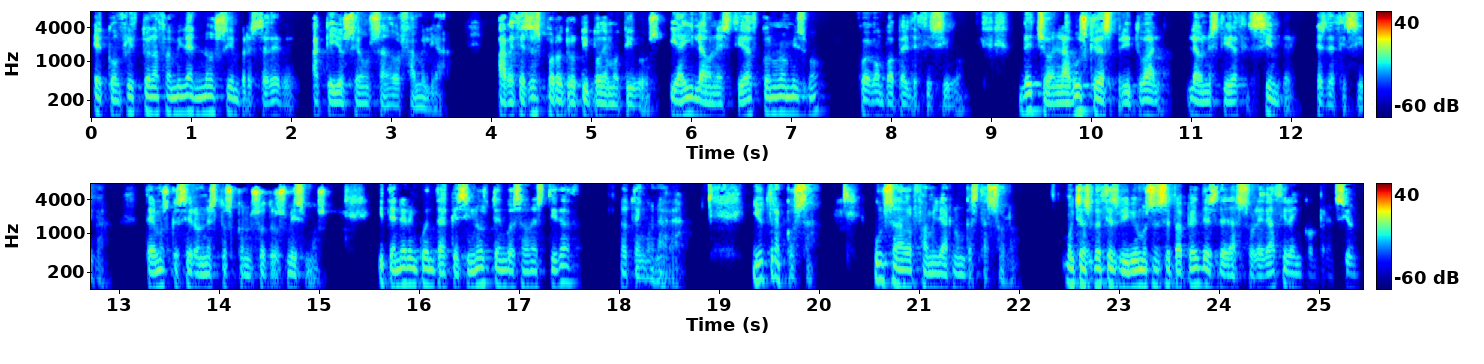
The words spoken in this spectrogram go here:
el conflicto en la familia no siempre se debe a que yo sea un sanador familiar. A veces es por otro tipo de motivos. Y ahí la honestidad con uno mismo juega un papel decisivo. De hecho, en la búsqueda espiritual, la honestidad siempre es decisiva. Tenemos que ser honestos con nosotros mismos y tener en cuenta que si no tengo esa honestidad, no tengo nada. Y otra cosa, un sanador familiar nunca está solo. Muchas veces vivimos ese papel desde la soledad y la incomprensión,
